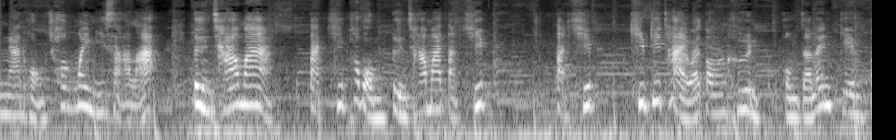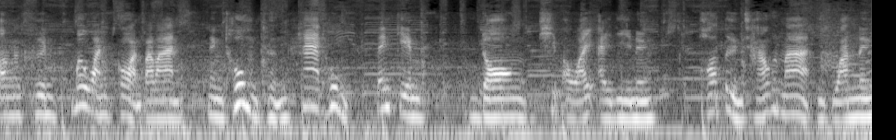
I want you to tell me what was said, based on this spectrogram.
ำงานของช่องไม่มีสาระ ตื่นเช้ามา ตัดคลิปครับผมตื่นเช้ามาตัดคลิป ตัดคลิปคลิปที่ถ่ายไว้ตอนกลางคืน ผมจะเล่นเกมตอนกลางคืน เมื่อวันก่อนประมาณ1นึ่ทุ่มถึง5้าทุ่มเล่นเกมดองคลิปเอาไว้ ID หนึ่งพอตื่นเช้าขึ้นมาอีกวันหนึ่ง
